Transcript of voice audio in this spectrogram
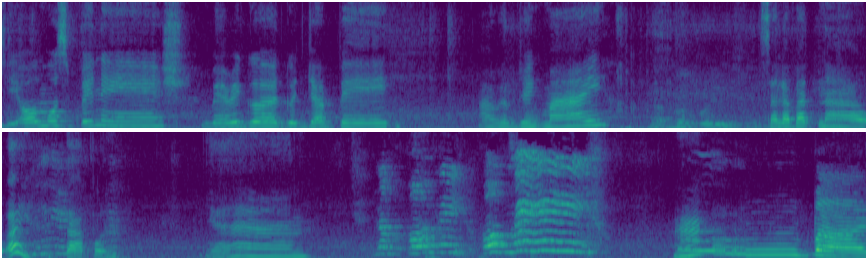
she almost finished. Very good. Good job, Pate. I will drink my salabat now. Ay, tapon. Yan. No, hold me. Hold me. Hmm? Bye.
